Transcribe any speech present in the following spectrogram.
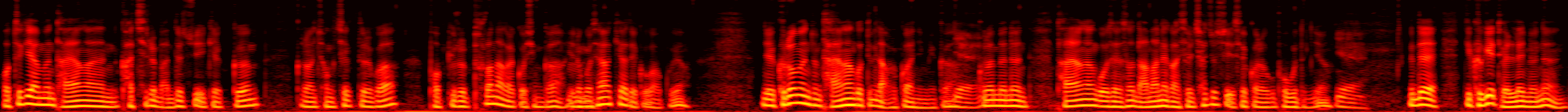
어떻게 하면 다양한 가치를 만들 수 있게끔 그런 정책들과 법규를 풀어나갈 것인가 이런 음. 걸 생각해야 될 것 같고요. 네, 그러면 좀 다양한 것들이 나올 거 아닙니까? 예. 그러면은 다양한 곳에서 나만의 가치를 찾을 수 있을 거라고 보거든요. 예. 근데 그게 되려면은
